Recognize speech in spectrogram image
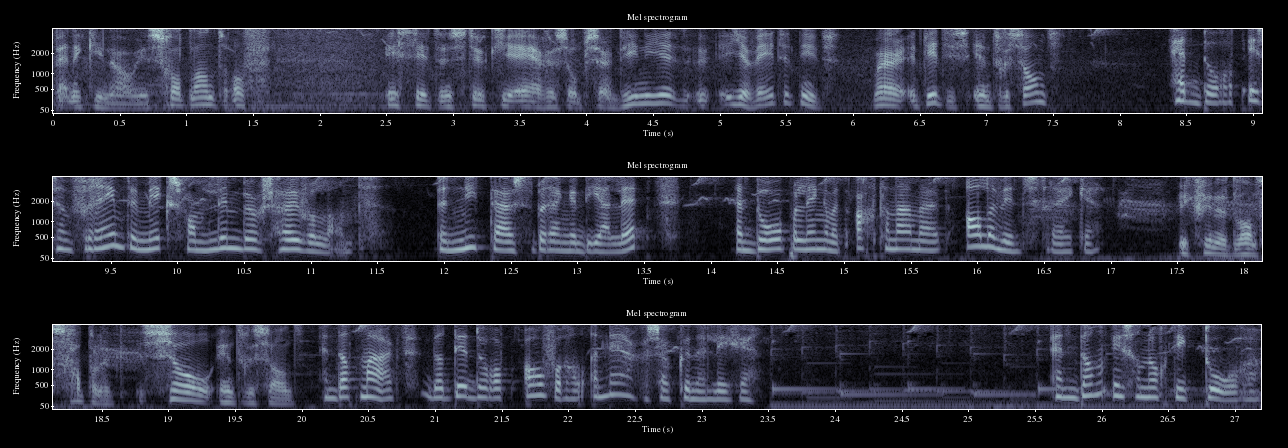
Ben ik hier nou in Schotland? Of is dit een stukje ergens op Sardinië? Je weet het niet. Maar dit is interessant. Het dorp is een vreemde mix van Limburgs heuvelland, een niet thuis te brengen dialect en dorpelingen met achternamen uit alle windstreken. Ik vind het landschappelijk zo interessant. En dat maakt dat dit dorp overal en nergens zou kunnen liggen. En dan is er nog die toren.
